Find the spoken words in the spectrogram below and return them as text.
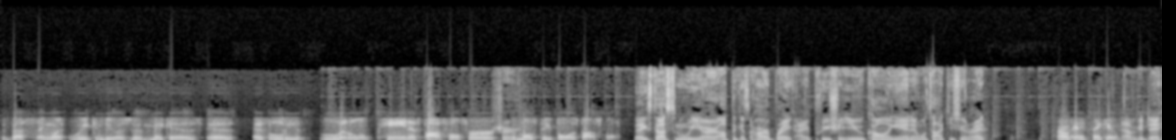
the best thing we can do is to make it as as, as li- little pain as possible for Sure. the most people as possible. Thanks, Dustin. We are up against a hard break. I appreciate you calling in, and we'll talk to you soon, Right? Okay, thank you. Have a good day.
